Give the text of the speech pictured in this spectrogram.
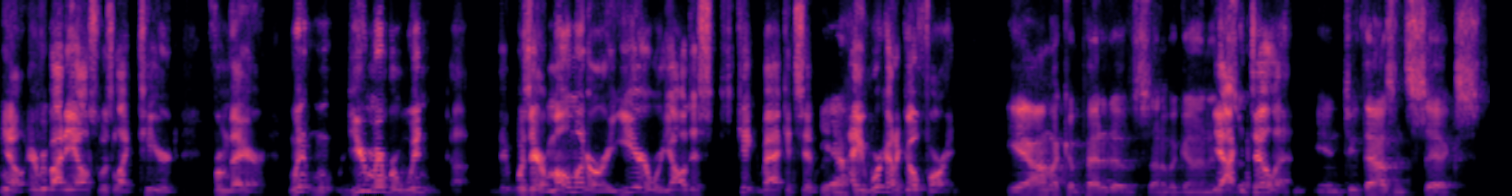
you know everybody else was like tiered from there. When, when do you remember when? Uh, was there a moment or a year where y'all just kicked back and said, "Yeah, hey, we're going to go for it"? Yeah, I'm a competitive son of a gun. yeah, I so can tell that. In 2006,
